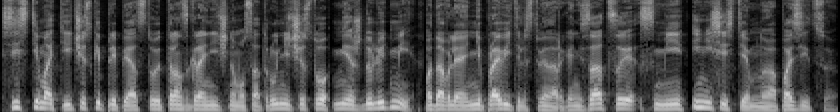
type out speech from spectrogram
систематически препятствует трансграничному сотрудничеству между людьми, подавляя неправительственные организации, СМИ и несистемную оппозицию.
